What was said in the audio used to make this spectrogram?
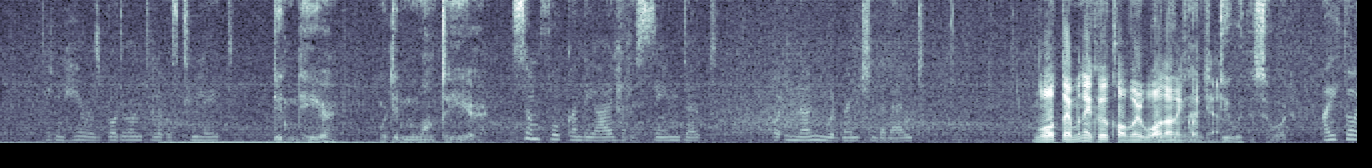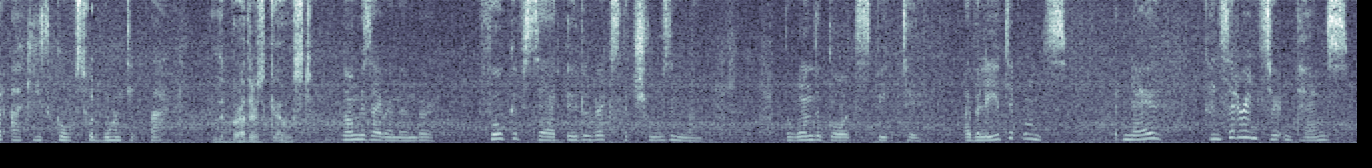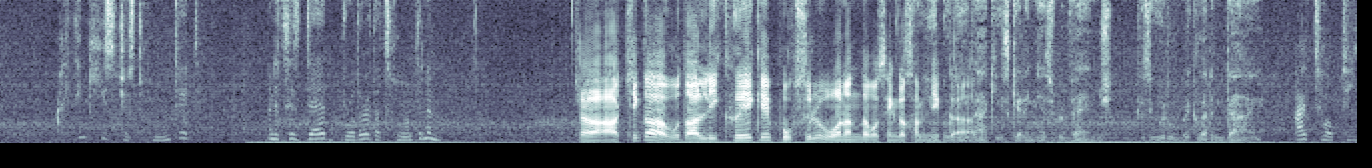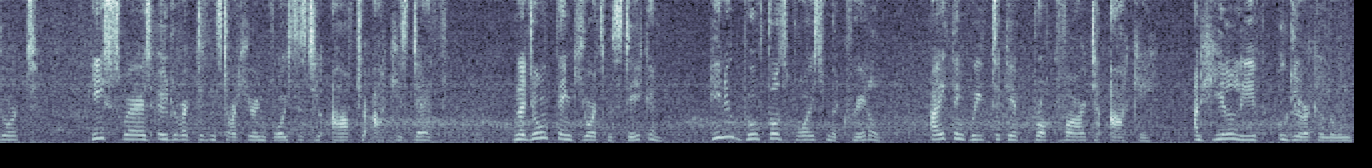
Didn't hear his brother until it was too late. Didn't hear, or didn't want to hear. Some folk on the isle had the same doubt, but none would mention it aloud. 무엇 때문에 그 검을 What 원하는 did you plan 거냐? to do with the sword? I thought Aki's ghost would want it back. The brother's ghost? Long as I remember, folk have said Udalric's the chosen one, the one the gods speak to. I believed it once, but now, considering certain things, I think he's just haunted. And it's his dead brother that's haunting him. 자, 아키가 우달리크에게 복수를 원한다고 So you believe 생각합니까? Aki's getting his revenge, because Udalric let him die. I've talked to Yort. He swears Udalric didn't start hearing voices till after Aki's death. And I don't think Yort's mistaken. He knew both those boys from the cradle. I think we've to give Brockvar to Aki, and he'll leave Udalric alone.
